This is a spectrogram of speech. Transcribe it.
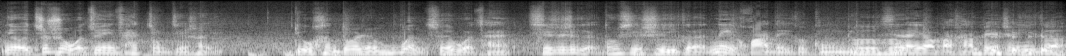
你有就是我最近才总结上，有很多人问，所以我才其实这个东西是一个内化的一个功力，现在要把它变成一个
